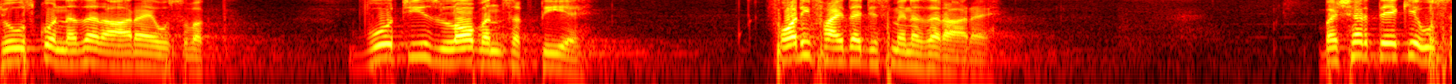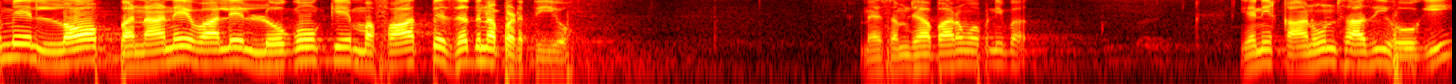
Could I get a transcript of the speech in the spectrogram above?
جو اس کو نظر آ رہا ہے اس وقت وہ چیز لا بن سکتی ہے فوری فائدہ جس میں نظر آ رہا ہے بشرطے کہ اس میں لا بنانے والے لوگوں کے مفاد پہ زد نہ پڑتی ہو میں سمجھا پا رہا ہوں اپنی بات یعنی قانون سازی ہوگی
